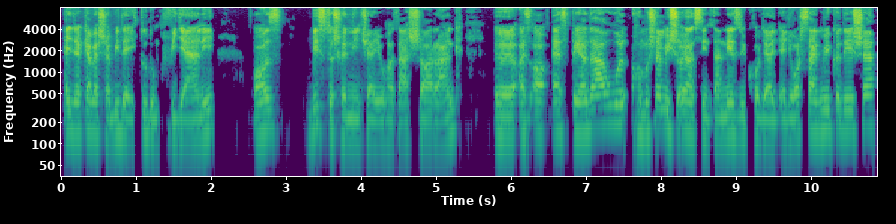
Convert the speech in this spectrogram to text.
egyre kevesebb ideig tudunk figyelni, az biztos, hogy nincsen jó hatással ránk. Ez, a, ez például, ha most nem is olyan szinten nézzük, hogy egy, egy ország működése,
